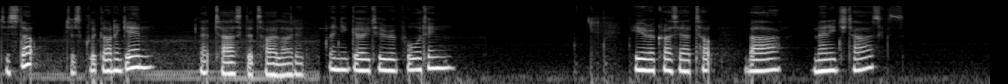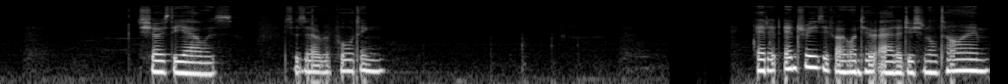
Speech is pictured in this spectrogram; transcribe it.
To stop, just click on again that task that's highlighted. When you go to reporting, here across our top bar, manage tasks, it shows the hours. This is our reporting. Edit entries if I want to add additional time,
